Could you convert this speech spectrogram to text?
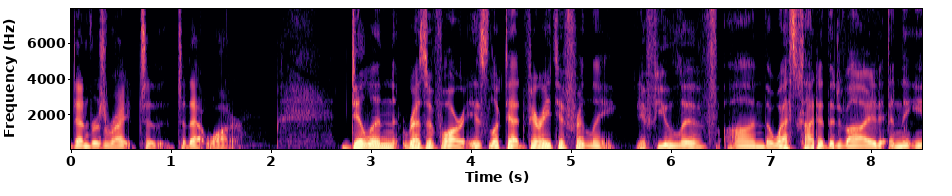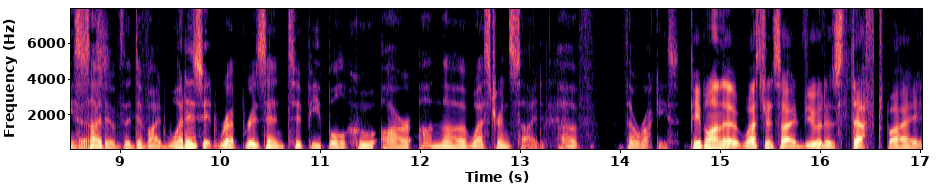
Denver's right to, to that water. Dillon Reservoir is looked at very differently if you live on the west side of the divide and the east Yes. side of the divide. What does it represent to people who are on the western side of the Rockies? People on the western side view it as theft by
